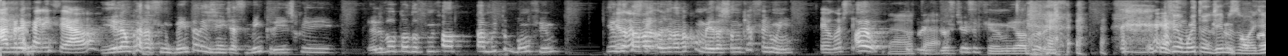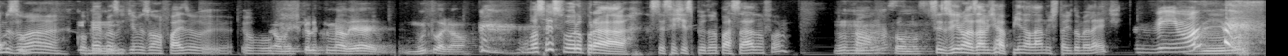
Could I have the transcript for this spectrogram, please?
A e ele, preferencial. e ele é um cara assim, bem inteligente, assim, bem crítico. E ele voltou do filme e falou: tá muito bom o filme. E eu, Eu já tava, eu já tava com medo, achando que ia ser ruim. Eu gostei. Aí eu, Ah, eu tá. assistir esse filme e eu adorei. Eu confio muito no James Wan. James Wan, qualquer Uhum. coisa que James Wan faz, eu, eu vou. Realmente aquele filme ali é muito legal. Vocês foram pra CCXP do ano passado, não foram? Uhum, Fomos. fomos. Vocês viram as aves de rapina lá no estádio do Omelete? Vimos. Vimos.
